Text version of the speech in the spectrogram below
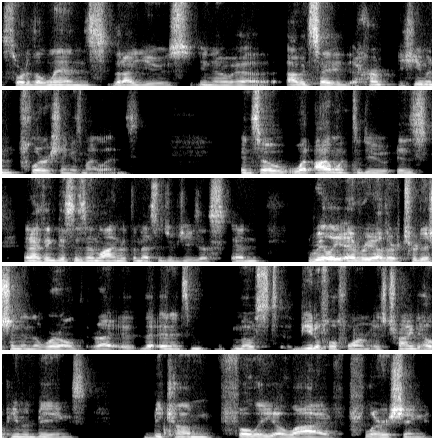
sort of the lens that I use, you know, uh, I would say human flourishing is my lens. And so, what I want to do is, and I think this is in line with the message of Jesus and really every other tradition in the world, right, in its most beautiful form, is trying to help human beings become fully alive, flourishing,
